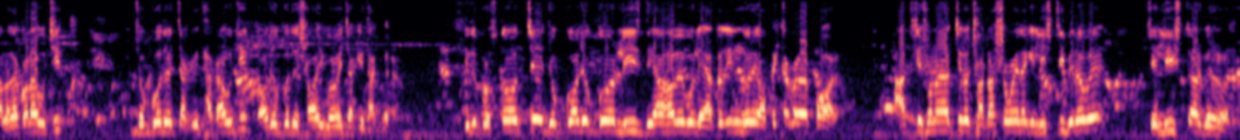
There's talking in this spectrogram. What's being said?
আলাদা করা উচিত। যোগ্যদের চাকরি থাকা উচিত, অযোগ্যদের স্বাভাবিকভাবে চাকরি থাকবে না। কিন্তু প্রশ্ন হচ্ছে, যোগ্য অযোগ্য লিস্ট দেওয়া হবে বলে এতদিন ধরে অপেক্ষা করার পর, আজকে শোনা যাচ্ছিল ছটার সময় নাকি লিস্টটি বেরোবে। সেই লিস্ট তো আর বেরোলো না।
